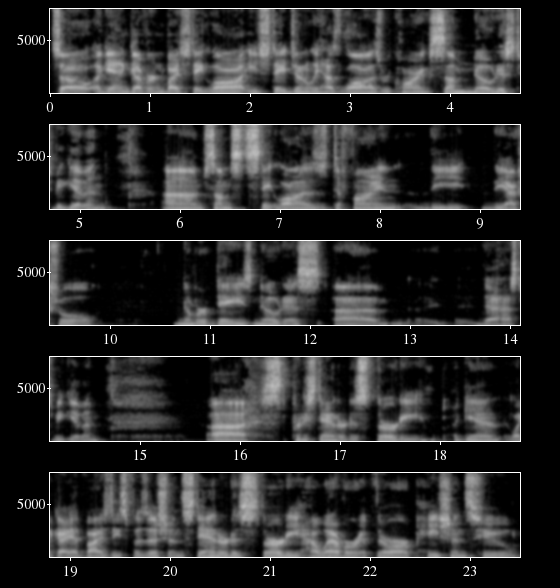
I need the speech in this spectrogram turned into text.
So again, governed by state law, each state generally has laws requiring some notice to be given. Um, some state laws define the the actual number of days notice uh, that has to be given. Uh, pretty standard is 30. Again, like I advise these physicians, standard is 30. However, if there are patients who,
